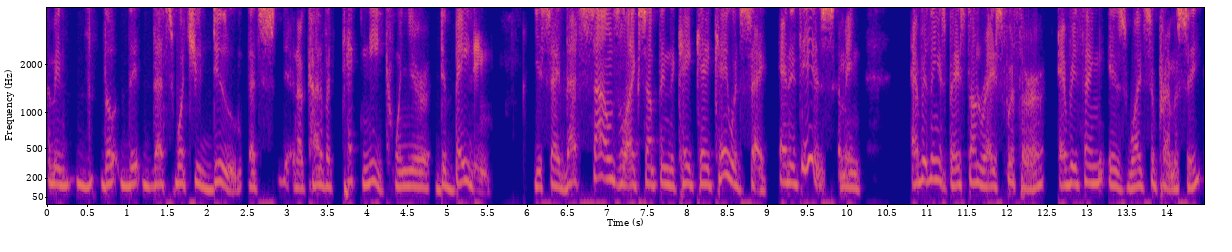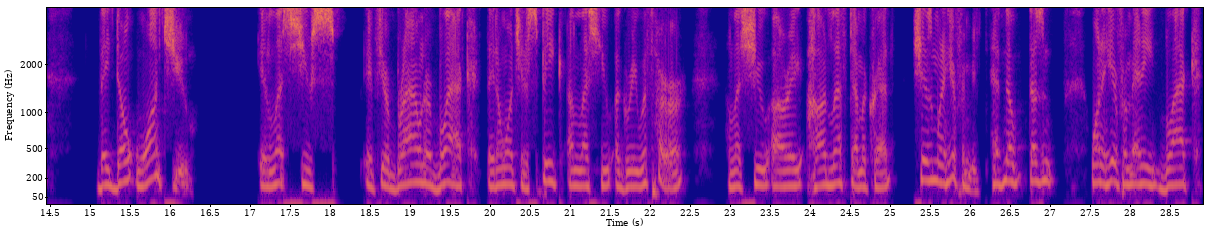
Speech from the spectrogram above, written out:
i mean the, the, that's what you do that's you know kind of a technique when you're debating you say that sounds like something the kkk would say and it is i mean everything is based on race with her everything is white supremacy they don't want you unless you if you're brown or black they don't want you to speak unless you agree with her unless you are a hard left Democrat. She doesn't want to hear from you. Has no doesn't want to hear from any black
